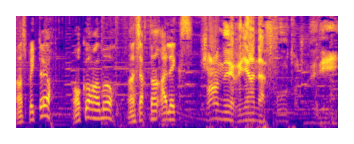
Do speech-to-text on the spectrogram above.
Inspecteur? Encore un mort, un certain Alex. J'en ai rien à foutre, je vous ai dit.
